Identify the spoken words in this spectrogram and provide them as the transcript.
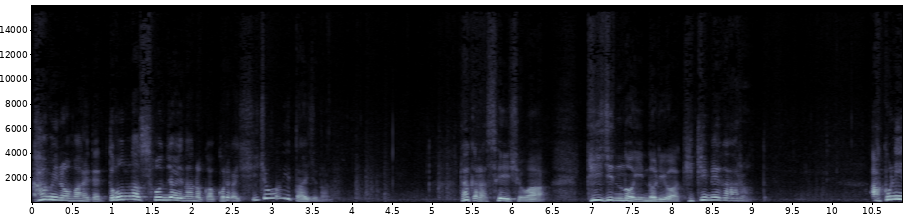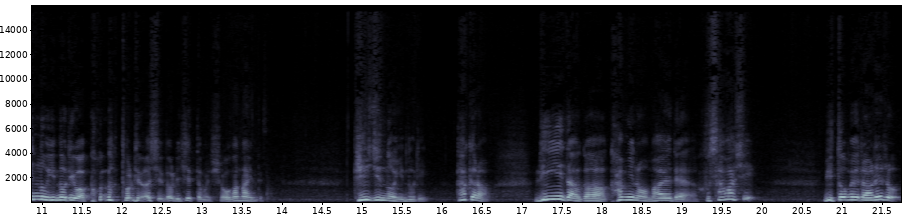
神の前でどんな存在なのかこれが非常に大事なんです。だから聖書は義人の祈りは効き目がある悪人の祈りはこんな取りなし祈りしてもしょうがないんです。義人の祈り。だからリーダーが神の前でふさわしい認められる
